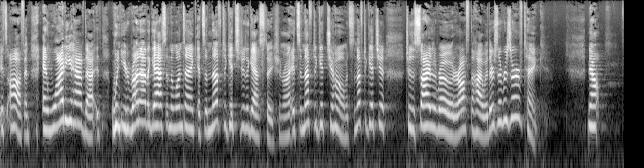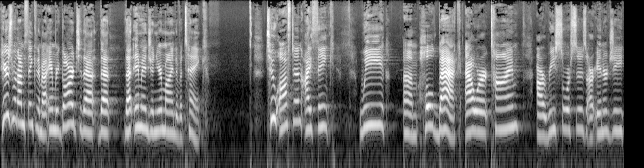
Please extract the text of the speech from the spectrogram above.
it's off. And, and why do you have that? When you run out of gas in the one tank, it's enough to get you to the gas station, right? It's enough to get you home, it's enough to get you to the side of the road or off the highway. There's a reserve tank. Now, here's what I'm thinking about in regard to that, that that image in your mind of a tank. Too often, I think we um, hold back our time, our resources, our energy,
